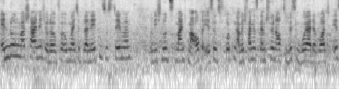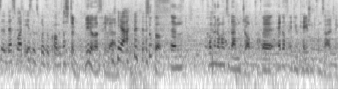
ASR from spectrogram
Endungen wahrscheinlich oder für irgendwelche Planetensysteme. Und ich nutze manchmal auch Eselsbrücken, aber ich fand es ganz schön auch zu wissen, woher Wort Esel, das Wort Eselsbrücke kommt. Das stimmt, wieder was gelernt. Ja. Super. Ähm, kommen wir nochmal zu deinem Job, äh, Head of Education Consulting.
